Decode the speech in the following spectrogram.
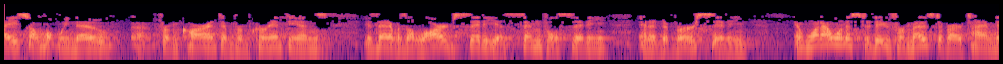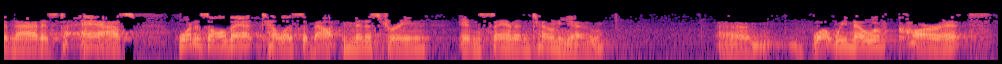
based on what we know uh, from Corinth and from Corinthians, is that it was a large city, a sinful city, and a diverse city. And what I want us to do for most of our time tonight is to ask, what does all that tell us about ministering in San Antonio? Um, what we know of Corinth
